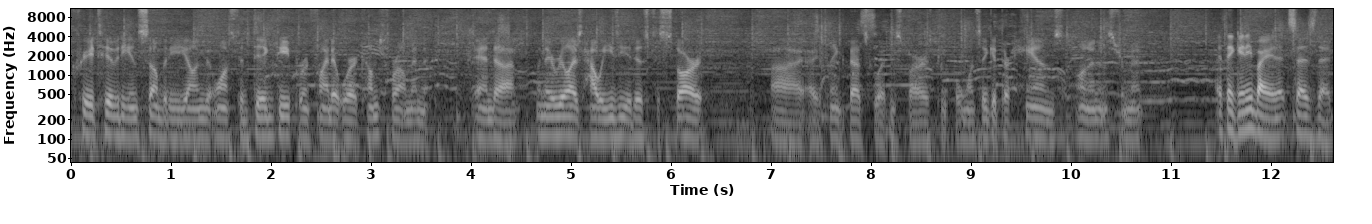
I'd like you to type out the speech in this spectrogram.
creativity in somebody young that wants to dig deeper and find out where it comes from. And, and uh, when they realize how easy it is to start, uh, I think that's what inspires people once they get their hands on an instrument. I think anybody that says that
